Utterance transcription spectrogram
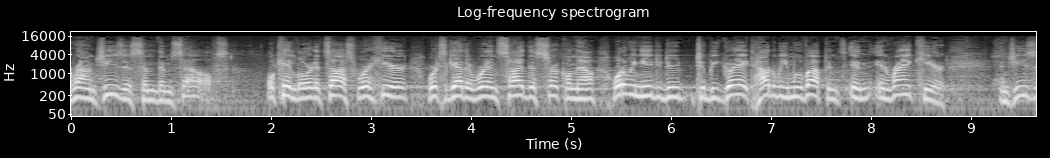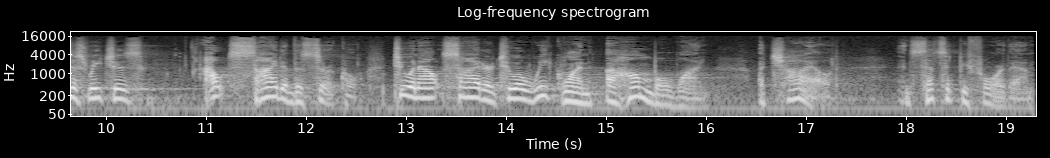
around Jesus and themselves. Okay, Lord, it's us. We're here. We're together. We're inside this circle now. What do we need to do to be great? How do we move up in, in, in rank here? And Jesus reaches outside of the circle to an outsider, to a weak one, a humble one, a child, and sets it before them.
